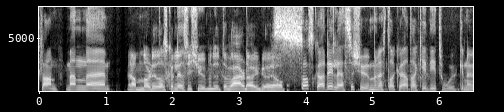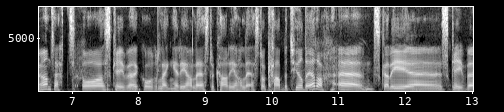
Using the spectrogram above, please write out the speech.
plan. Men eh, Ja, men når de da skal lese 20 minutter hver dag opp så skal de lese 20 minutter hver dag i de to ukene uansett. Og skrive hvor lenge de har lest og hva de har lest. Og hva betyr det, da? Eh, skal de eh, skrive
